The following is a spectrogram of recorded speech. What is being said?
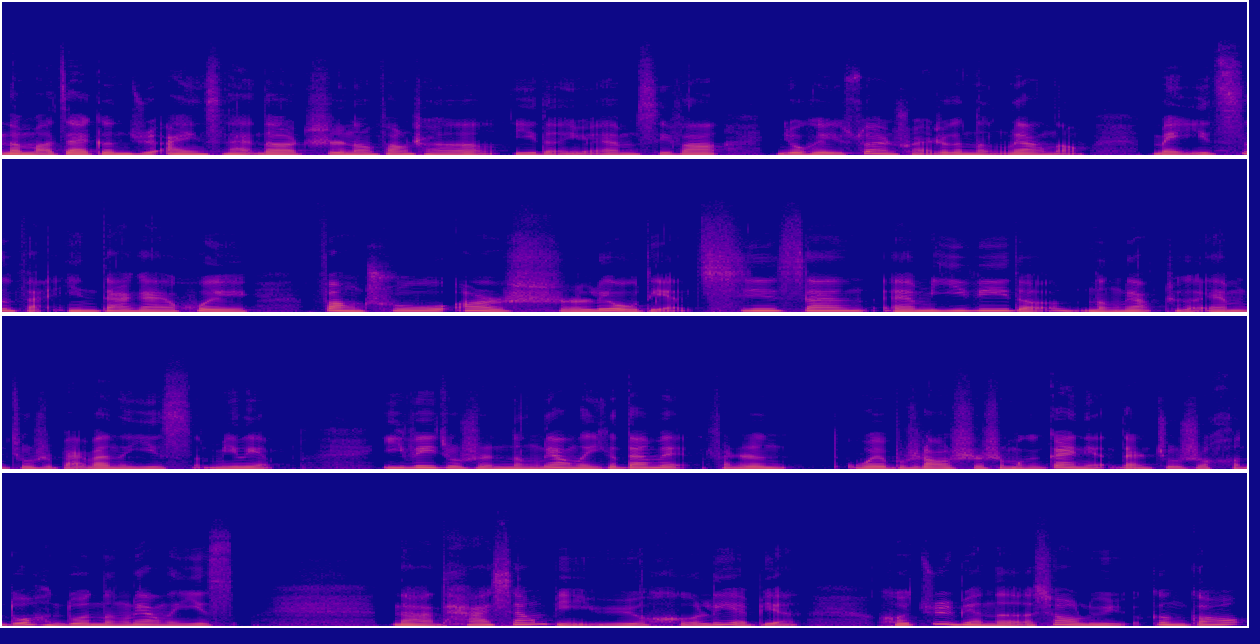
那么再根据爱因斯坦的质能方程 E 等于 mc 方，你就可以算出来这个能量呢，每一次反应大概会放出二十六点七三 MeV 的能量，这个 M 就是百万的意思，million，EV 就是能量的一个单位，反正我也不知道是什么个概念，但是就是很多很多能量的意思。那它相比于核裂变、核聚变的效率更高。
